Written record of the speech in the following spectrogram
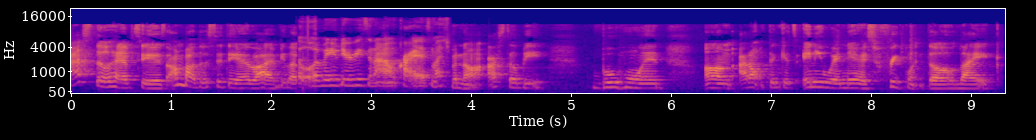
I still have tears. I'm about to sit there and lie and be like, well, maybe the reason I don't cry as much. But no, I still be boohooing. Um, I don't think it's anywhere near as frequent though. Like,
